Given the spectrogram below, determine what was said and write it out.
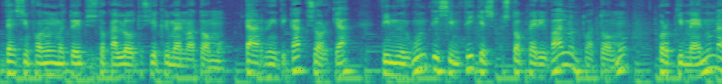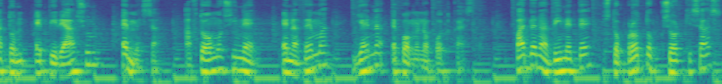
δεν συμφωνούν με το ύψιστο καλό του συγκεκριμένου ατόμου. Τα αρνητικά ξόρκια δημιουργούν τις συνθήκες στο περιβάλλον του ατόμου προκειμένου να τον επηρεάσουν έμεσα. Αυτό όμως είναι ένα θέμα για ένα επόμενο podcast. Πάντα να δίνετε στο πρώτο ξόρκι σας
